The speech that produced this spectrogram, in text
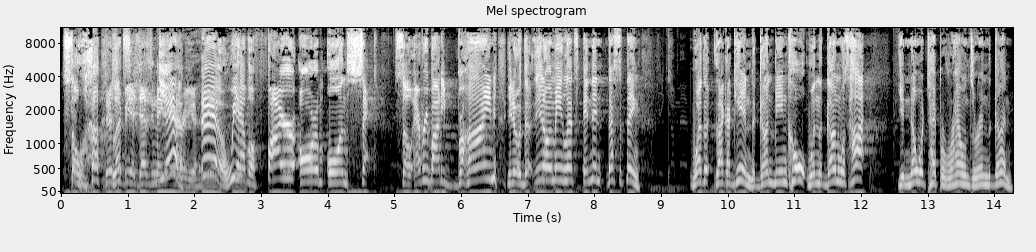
So uh, There should be a designated yeah, area. Yeah, we have a firearm on set. So everybody behind, you know, the, you know what I mean. Let's and then that's the thing. Whether like again, the gun being cold, when the gun was hot, you know what type of rounds are in the gun.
